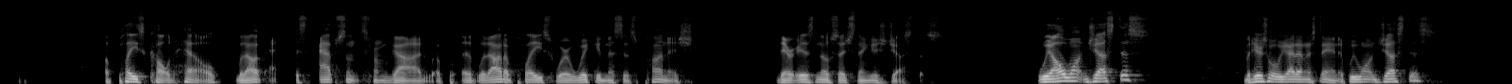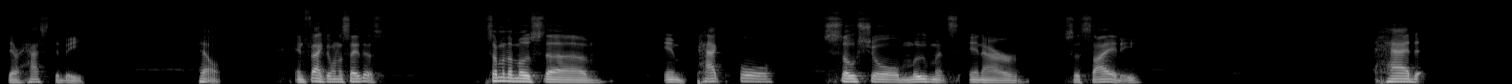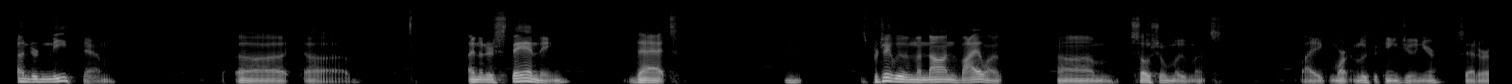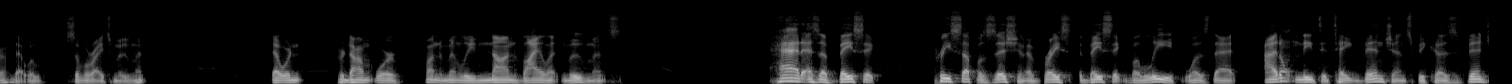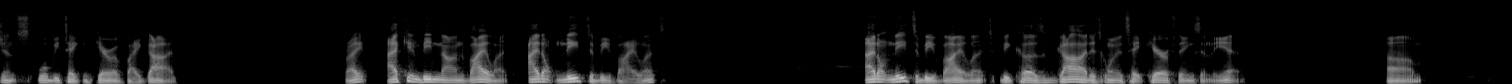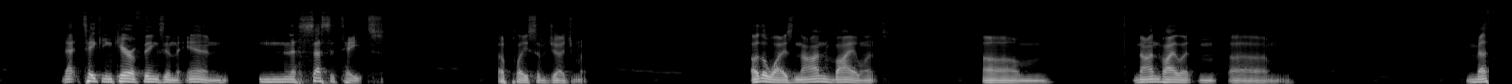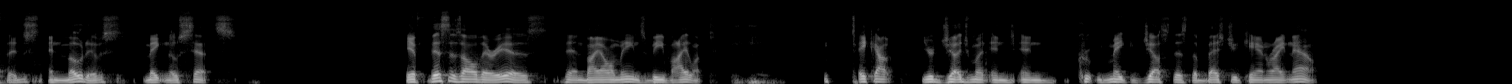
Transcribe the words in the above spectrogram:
a place called hell, without this absence from God, uh, without a place where wickedness is punished, there is no such thing as justice. We all want justice, but here's what we got to understand if we want justice, there has to be hell. In fact, I want to say this some of the most uh, impactful social movements in our society had underneath them uh, uh, an understanding that, particularly in the nonviolent um, social movements, like Martin Luther King Jr., et cetera, that were civil rights movement, that were predominant were fundamentally nonviolent movements had as a basic presupposition, a, basic belief was that I don't need to take vengeance because vengeance will be taken care of by God. Right? I can be nonviolent. I don't need to be violent. I don't need to be violent because God is going to take care of things in the end. Um, that taking care of things in the end necessitates a place of judgment. Otherwise, nonviolent, um, nonviolent um, methods and motives make no sense. If this is all there is, then by all means be violent. Take out your judgment and, and make justice the best you can right now.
